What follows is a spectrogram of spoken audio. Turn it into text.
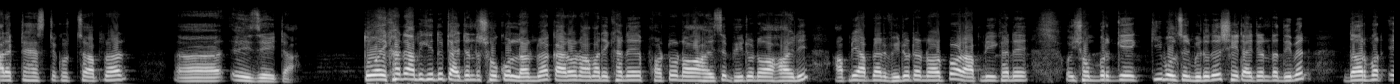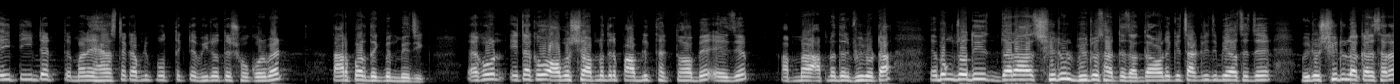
আরেকটা হ্যাশট্যাগ হচ্ছে আপনার এই যে এইটা। তো এখানে আমি কিন্তু টাইটেলটা শো করলাম না, কারণ আমার এখানে ফটো নেওয়া হয়েছে ভিডিও নেওয়া হয়নি। আপনি আপনার ভিডিওটা নেওয়ার পর আপনি এখানে ওই সম্পর্কে কি বলছেন ভিডিওতে সেই টাইটেলটা দিবেন। দেওয়ার পর এই তিনটা মানে হ্যাশট্যাগ আপনি প্রত্যেকটা ভিডিওতে শো করবেন, তারপর দেখবেন ম্যাজিক এখন এটাকেও অবশ্যই আপনাদের পাবলিক থাকতে হবে, এই যে আপনার, আপনাদের ভিডিওটা এবং যদি যারা শিডিউল ভিডিও ছাড়তে চান, তারা অনেকে চাকরিজীবী আছে যে ভিডিও শিডিউল আকারে ছাড়া,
